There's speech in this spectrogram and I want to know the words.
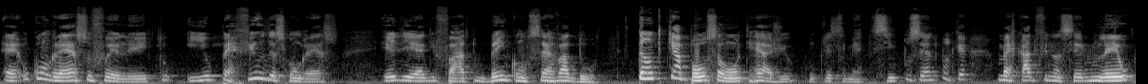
É, o Congresso foi eleito e o perfil desse Congresso ele é de fato bem conservador. Tanto que a Bolsa ontem reagiu com um crescimento de 5%, porque o mercado financeiro leu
